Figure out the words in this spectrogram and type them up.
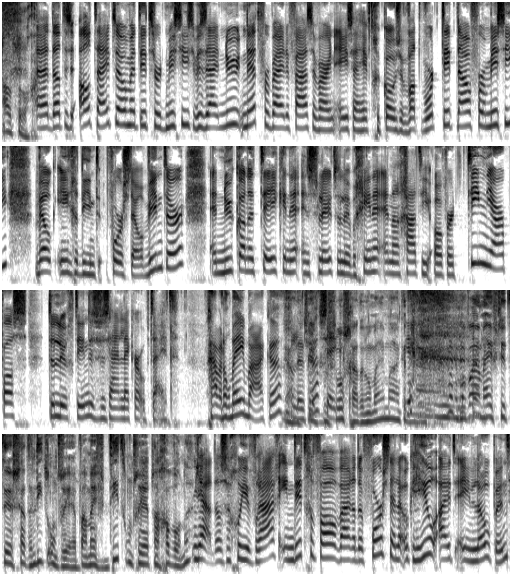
Oh, toch? Eh, dat is altijd zo met dit soort missies. We zijn nu net voorbij de fase waarin ESA heeft gekozen... wat wordt dit nou voor missie? Welk ingediend voorstel wint er? En nu kan het tekenen en sleutelen beginnen... en dan gaat hij over tien jaar pas de lucht in. Dus we zijn lekker op tijd. Gaan we nog meemaken, gelukkig. Jeff Bezos gaat er nog meemaken. Ja, maar waarom heeft dit eh, satellietontwerp, waarom heeft dit ontwerp dan gewonnen? Ja, dat is een goede vraag. In dit geval waren de voorstellen ook heel uiteenlopend.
